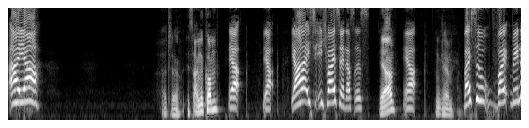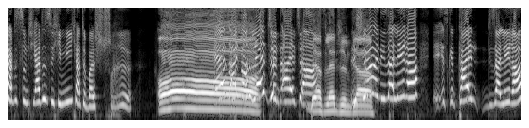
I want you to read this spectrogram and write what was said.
Ah, ja. Warte, ist angekommen? Ja, ja. Ja, ich, ich weiß, wer das ist. Ja? Ja. Okay. Weißt du, wei wen hattest du? Ich hattest du Chemie, ich hatte bei Schr. Oh! Er ist einfach Legend, Alter. Der ist Legend, ich ja. schwöre, dieser Lehrer, es gibt keinen, dieser Lehrer,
